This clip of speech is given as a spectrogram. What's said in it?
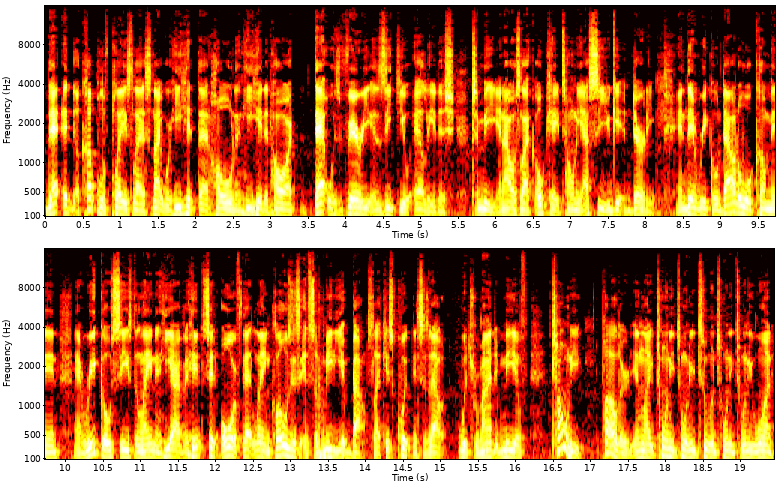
That a couple of plays last night where he hit that hole and he hit it hard. That was very Ezekiel Elliotish to me, and I was like, okay, Tony, I see you getting dirty. And then Rico Dowdle will come in, and Rico sees the lane and he either hits it or if that lane closes, it's immediate bounce. Like his quickness is out, which reminded me of Tony Pollard in like 2022 and 2021.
